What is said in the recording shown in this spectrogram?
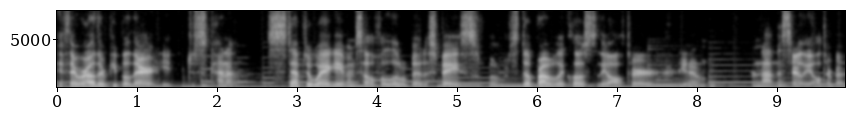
if there were other people there, he just kind of stepped away, gave himself a little bit of space, but still probably close to the altar, you know, not necessarily altar, but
